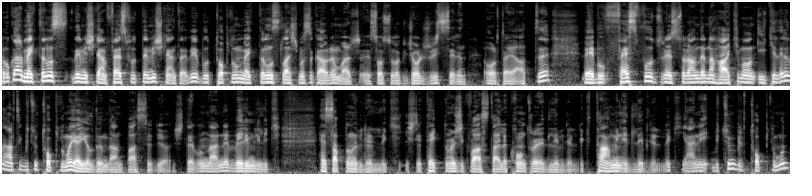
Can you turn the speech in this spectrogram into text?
E bu kadar McDonald's demişken, fast food demişken tabii bu toplumun McDonald'slaşması kavramı var. E, sosyolog George Ritzer'in ortaya attığı. Ve bu fast food restoranlarına hakim olan ilkelerin artık bütün topluma yayıldığından bahsediyor. İşte bunlar ne? Verimlilik, hesaplanabilirlik, işte teknolojik vasıtayla kontrol edilebilirlik, tahmin edilebilirlik. Yani bütün bir toplumun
